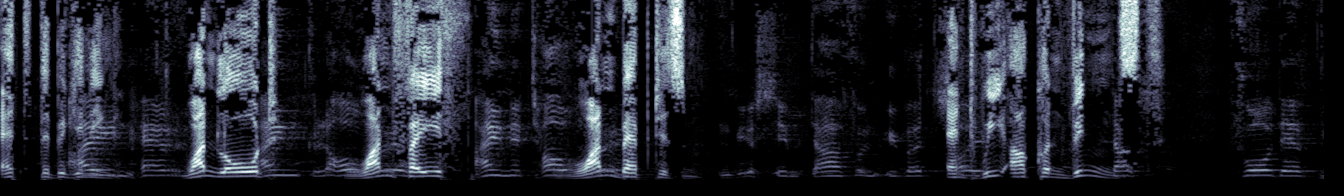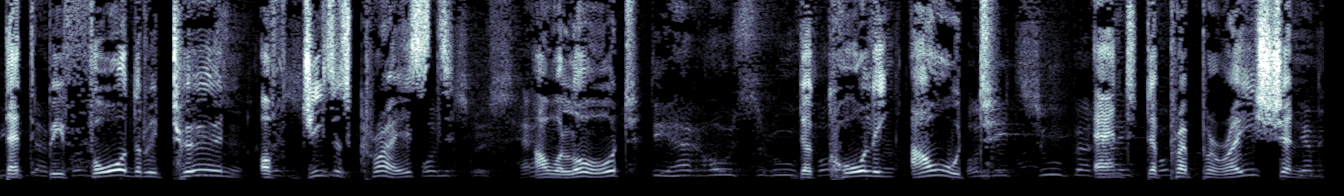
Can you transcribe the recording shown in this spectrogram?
at the beginning. One Lord, one faith, one baptism. And we are convinced that before the return of Jesus Christ, our Lord, the calling out and the preparation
